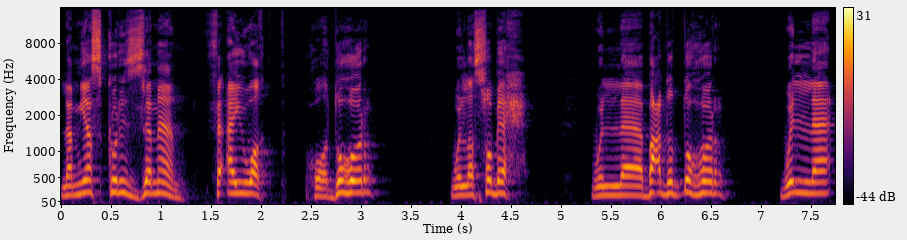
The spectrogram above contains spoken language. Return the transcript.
لم يذكر الزمان في أي وقت. هو ظهر ولا صبح ولا بعد الظهر ولا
